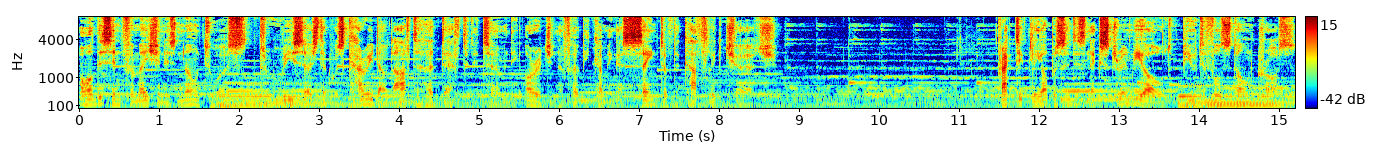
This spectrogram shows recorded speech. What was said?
All this information is known to us through research that was carried out after her death to determine the origin of her becoming a saint of the Catholic Church. Practically opposite is an extremely old, beautiful stone cross.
